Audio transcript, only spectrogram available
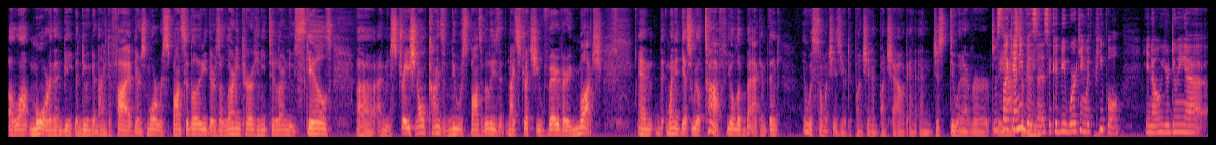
a lot more than being than doing the 9 to 5 there's more responsibility there's a learning curve you need to learn new skills uh, administration all kinds of new responsibilities that might stretch you very very much. And th- when it gets real tough you'll look back and think it was so much easier to punch in and punch out and, and just do whatever just like any business me. it could be working with people. You know you're doing a,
